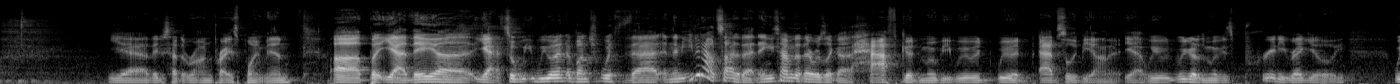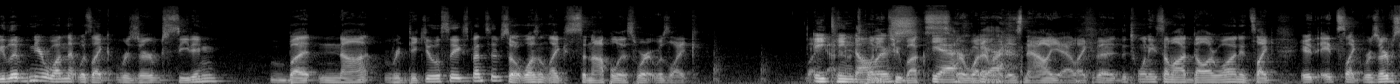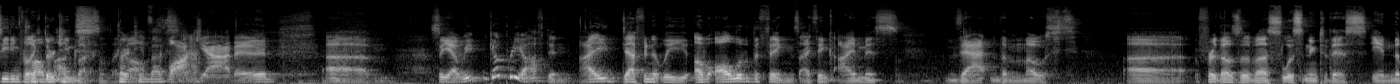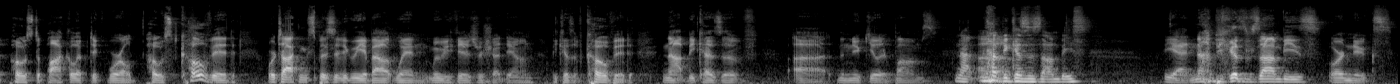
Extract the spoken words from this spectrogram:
Yeah, they just had the wrong price point, man. Uh, but yeah, they uh, yeah. So we, we went a bunch with that, and then even outside of that, anytime that there was like a half good movie, we would we would absolutely be on it. Yeah, we would we go to the movies pretty regularly. We lived near one that was like reserved seating, but not ridiculously expensive. So it wasn't like Cinépolis where it was like. Like, know, $18. twenty-two bucks, Yeah, or whatever yeah. it is now. Yeah, like the the twenty some odd dollar one. It's like it, it's like reserved seating for like thirteen bucks. bucks. I was like, 13 oh, bucks, Fuck yeah. yeah, dude. Um, so yeah, we go pretty often. I definitely, of all of the things, I think I miss that the most. Uh, for those of us listening to this in the post-apocalyptic world, post-COVID, we're talking specifically about when movie theaters were shut down because of COVID, not because of uh, the nuclear bombs. Not not because of zombies. Yeah, not because of zombies or nukes.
